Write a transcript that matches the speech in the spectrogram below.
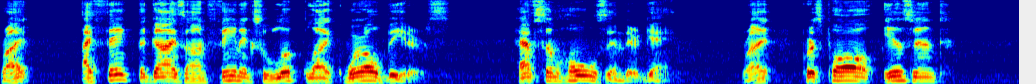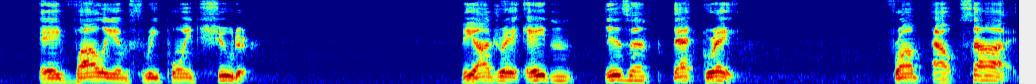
right? I think the guys on Phoenix who look like world beaters have some holes in their game, right? Chris Paul isn't a volume three point shooter. DeAndre Ayton isn't that great from outside,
